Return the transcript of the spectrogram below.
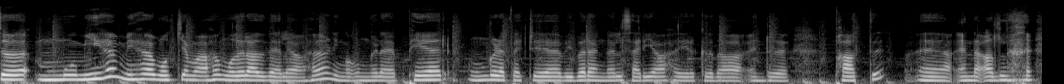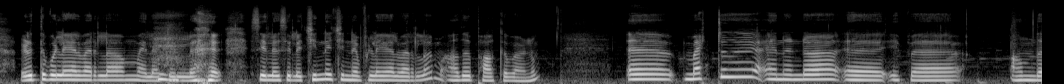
ஸோ மிக மிக முக்கியமாக முதலாவது வேலையாக நீங்கள் உங்களோட பெயர் உங்களை பற்றிய விவரங்கள் சரியாக இருக்கிறதா என்று பார்த்து அந்த அதில் எழுத்து பிள்ளைகள் வரலாம் இல்லாட்டில் சில சில சின்ன சின்ன பிள்ளைகள் வரலாம் அது பார்க்க வேணும். மற்றது என்னென்றால் இப்போ அந்த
